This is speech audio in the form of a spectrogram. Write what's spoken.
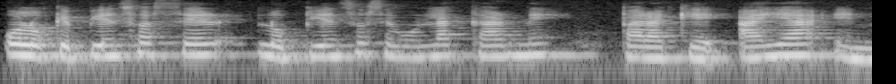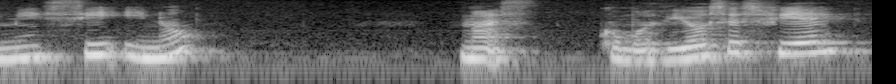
¿O lo que pienso hacer lo pienso según la carne para que haya en mí sí y no? Mas, como Dios es fiel,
